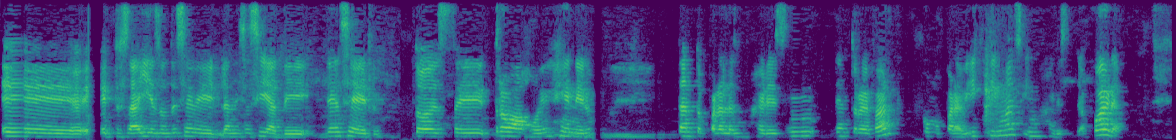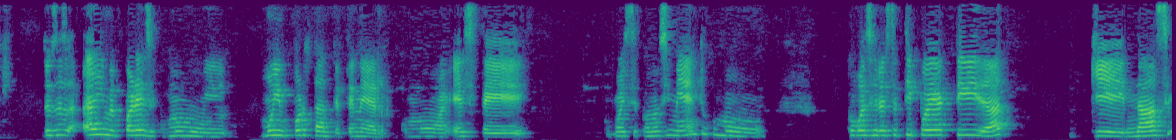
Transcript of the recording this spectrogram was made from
eh, entonces ahí es donde se ve la necesidad de, de, hacer todo este trabajo de género, tanto para las mujeres dentro de FARC como para víctimas y mujeres de afuera. Entonces ahí me parece como muy, muy importante tener como este, como este conocimiento, como, como hacer este tipo de actividad que nace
